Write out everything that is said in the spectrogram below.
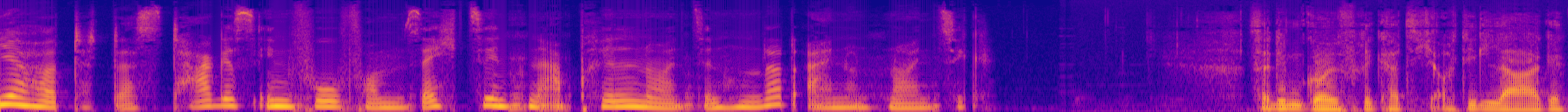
Ihr hört das Tagesinfo vom 16. April 1991. Seit dem Golfkrieg hat sich auch die Lage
